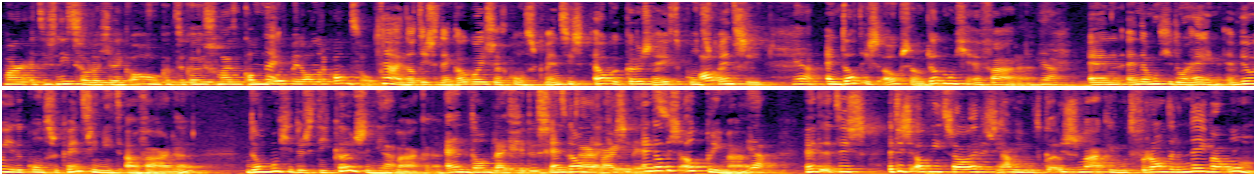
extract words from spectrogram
Maar het is niet zo dat je denkt, oh, ik heb de keuze gemaakt, ik kan Nee. nooit meer de andere kant op. Ja, en dat is denk ik ook wel. Je zegt consequenties. Elke keuze heeft een consequentie. Ja. En dat is ook zo. Dat moet je ervaren. Ja. En, en daar moet je doorheen. En wil je de consequentie niet aanvaarden... dan moet je dus die keuze niet Ja. maken. En dan blijf je dus zitten En dan daar blijf waar je je bent. En dat is ook prima. Ja. Het, het, is, het is ook niet zo, hè, dus, ja, maar je moet keuzes maken, je moet veranderen. Nee, waarom?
